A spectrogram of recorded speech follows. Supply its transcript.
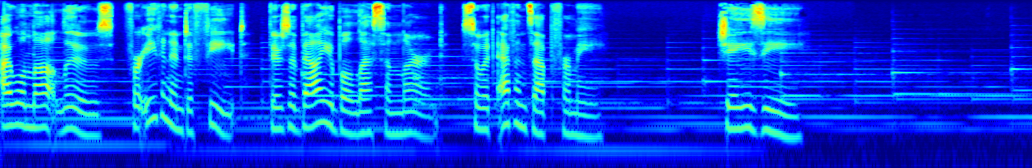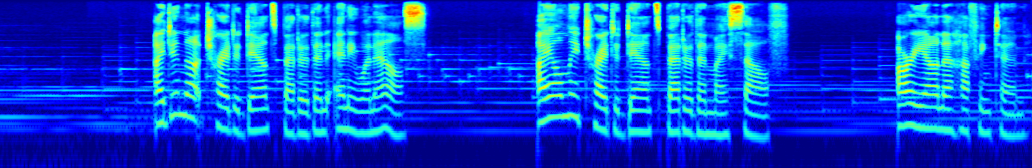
I will not lose, for even in defeat, there's a valuable lesson learned, so it evens up for me. Jay Z. I do not try to dance better than anyone else. I only try to dance better than myself. Arianna Huffington.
